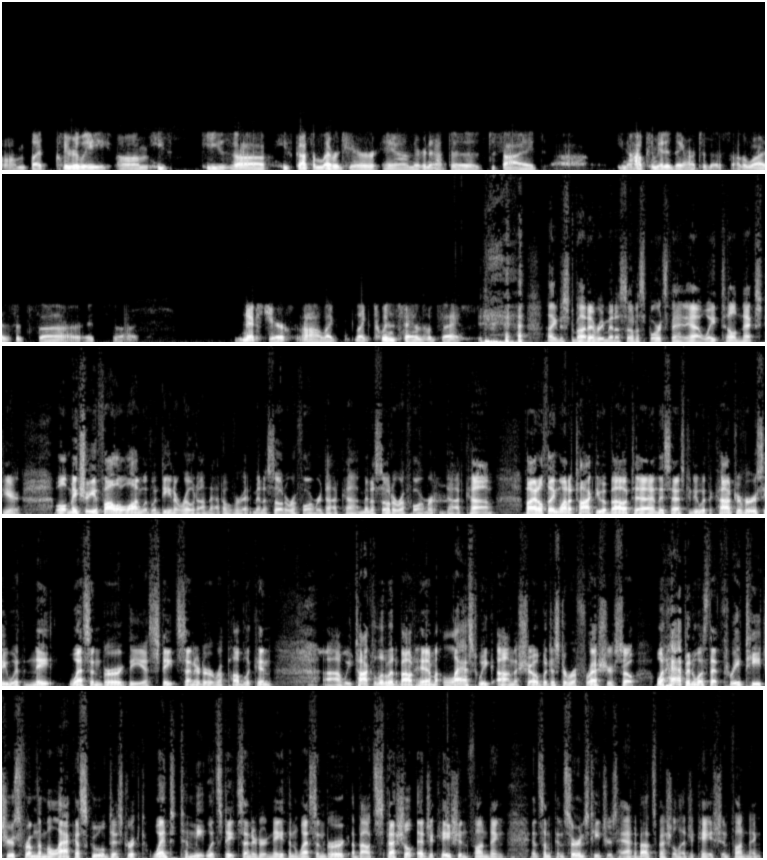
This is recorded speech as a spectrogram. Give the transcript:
Um, but clearly, um, he's he's uh, he's got some leverage here, and they're going to have to decide, uh, you know, how committed they are to this. Otherwise, it's uh, it's uh, next year, uh, like like Twins fans would say. like just about every Minnesota sports fan. Yeah, wait till next year. Well, make sure you follow along with what Deena wrote on that over at minnesotareformer.com, minnesotareformer.com. Final thing I want to talk to you about, uh, and this has to do with the controversy with Nate Wesenberg, the uh, state senator, Republican. Uh, we talked a little bit about him last week on the show, but just a refresher. So, what happened was that three teachers from the Milaca School District went to meet with State Senator Nathan Wesenberg about special education funding and some concerns teachers had about special education funding.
